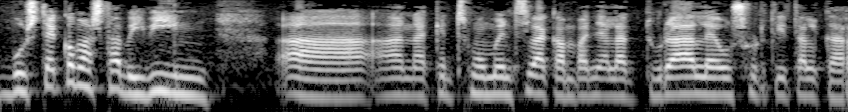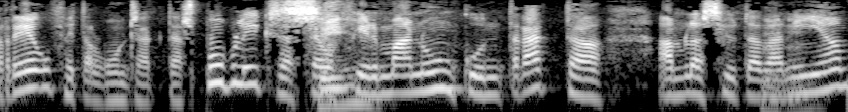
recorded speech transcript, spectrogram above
vostè com està vivint eh, en aquests moments la campanya electoral? Heu sortit al carrer, heu fet alguns actes públics, esteu Sí. firmant un contracte amb la ciutadania.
